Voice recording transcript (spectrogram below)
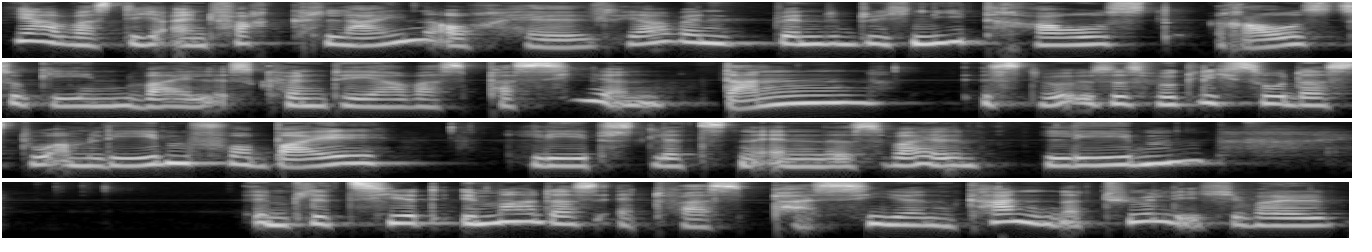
ja, was dich einfach klein auch hält, ja, wenn, wenn du dich nie traust, rauszugehen, weil es könnte ja was passieren, dann ist, ist es wirklich so, dass du am Leben vorbei lebst letzten Endes, weil Leben impliziert immer, dass etwas passieren kann, natürlich, weil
